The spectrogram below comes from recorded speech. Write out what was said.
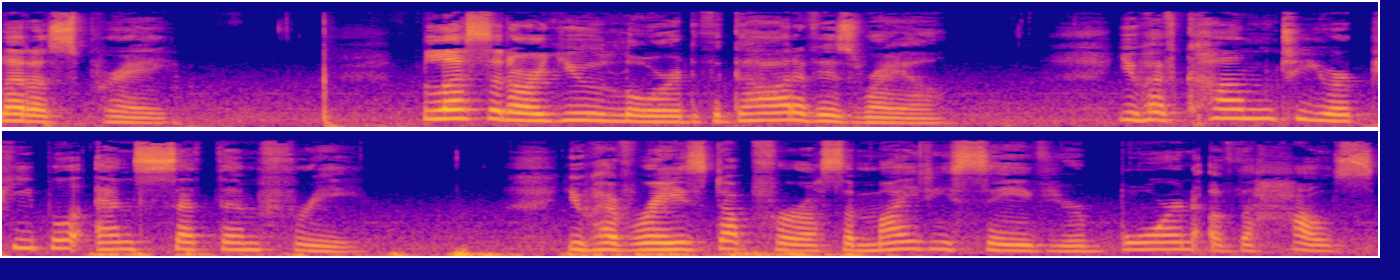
Let us pray. Blessed are you, Lord, the God of Israel. You have come to your people and set them free. You have raised up for us a mighty Savior, born of the house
